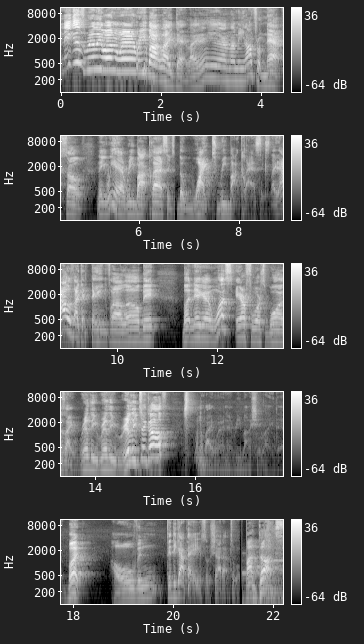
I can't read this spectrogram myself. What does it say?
niggas really wasn't wearing Reebok like that. Like, I mean, I'm from Nap, so nigga, we had Reebok classics, the white Reebok classics. Like that was like a thing for a little bit. But nigga, once Air Force Ones like really, really, really took off, nobody wearing that Reebok shit like that. But Hove and 50 got paid, so shout out to him. My ducks,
